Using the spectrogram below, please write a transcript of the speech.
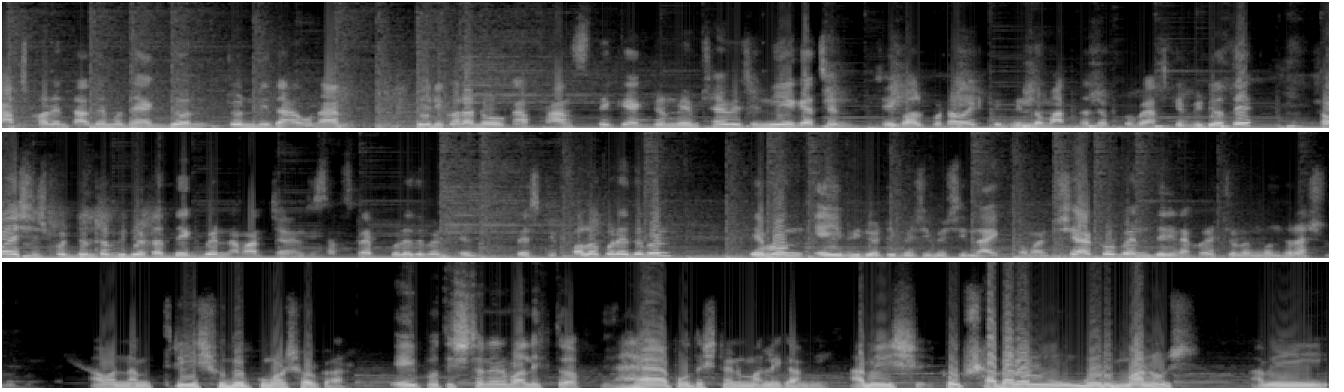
কাজ করেন তাদের মধ্যে একজন চন্ডিদা ওনার তৈরি করা নৌকা ফ্রান্স থেকে একজন মেম সাহেব এসে নিয়ে গেছেন। সেই গল্পটাও একটি ভিন্ন মাত্রা যোগ করবে আজকের ভিডিওতে। সবাই শেষ পর্যন্ত ভিডিওটা দেখবেন, আমার চ্যানেলটি সাবস্ক্রাইব করে দেবেন, ফেসবুক পেজটি ফলো করে দেবেন। এবং এই ভিডিওটি বেশি বেশি লাইক কমেন্ট শেয়ার করবেন। দেরি না করে চলুন বন্ধুরা শুরু করুন আমার নাম ত্রি সুদেব কুমার সরকার। এই প্রতিষ্ঠানের মালিক তো আপনি? হ্যাঁ প্রতিষ্ঠানের মালিক আমি। আমি খুব সাধারণ গরিব মানুষ। আমি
